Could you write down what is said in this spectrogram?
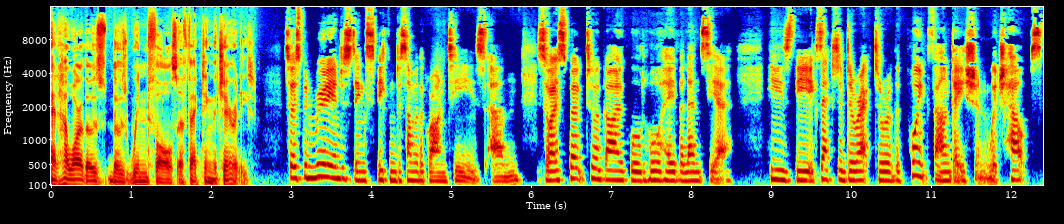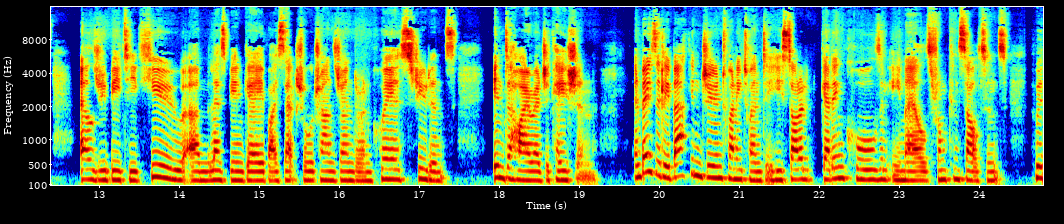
And how are those those windfalls affecting the charities? So it's been really interesting speaking to some of the grantees. Um, so I spoke to a guy called Jorge Valencia. He's the executive director of the Point Foundation, which helps LGBTQ, um, lesbian, gay, bisexual, transgender, and queer students into higher education. And basically, back in June 2020, he started getting calls and emails from consultants who are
